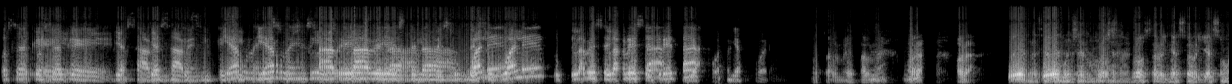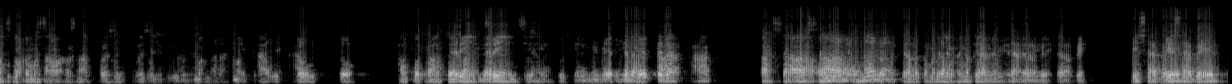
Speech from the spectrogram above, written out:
O sea que, o sea que ya saben, ya saben que pierden, pierden clave, claves de, la, de su wallet, wallet, su clave, clave secreta, ya fueron. Totalmente, totalmente. Ahora, ahora puedes hacer muchas, muchas cosas, ya, pero ya son más avanzadas. Por eso, por eso yo digo para auto, autotransferencia, inclusive mi billetera a pasar a una automáticamente a la mitad de la billetera B. Y saber, saber, pues si tienes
